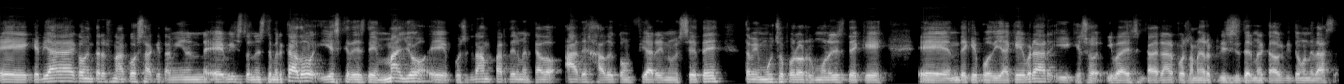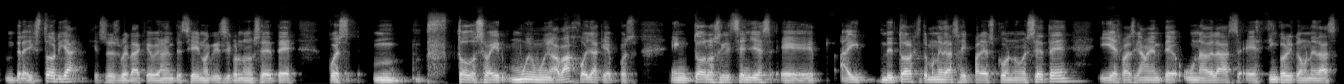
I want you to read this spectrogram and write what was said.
eh, quería comentaros una cosa que también he visto en este mercado y es que desde mayo, eh, pues gran parte del mercado ha dejado de confiar en UST, también mucho por los rumores de que, eh, de que podía quebrar y que eso iba a desencadenar pues, la mayor crisis del mercado de criptomonedas de la historia, que eso es verdad que obviamente si hay una crisis con UST, pues mm, todo se va a ir muy, muy abajo, ya que pues en todos los exchanges hay, de todas las criptomonedas hay pares con UST y es básicamente una de las cinco criptomonedas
